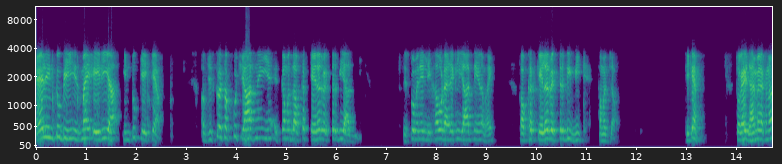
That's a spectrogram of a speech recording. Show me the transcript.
L into B is my area into K cap अब जिसको सब कुछ याद नहीं है, इसका मतलब आपका स्केलर वेक्टर भी याद नहीं है। जिसको मैंने लिखा वो डायरेक्टली याद नहीं है ना भाई। तो आपका स्केलर वेक्टर भी वीक है, समझ जाओ। ठीक है? तो गाइस ध्यान में रखना।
